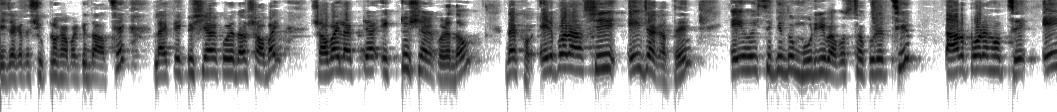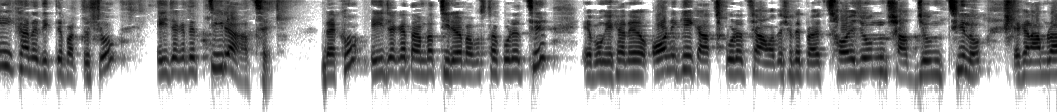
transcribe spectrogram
এই জায়গাতে শুকনো খাবার কিন্তু আছে। লাইভটা একটু শেয়ার করে দাও সবাই। সবাই লাইভটা একটু শেয়ার করে দাও। দেখো, এরপরে আসি এই জায়গাতে। এই হয়েছে কিন্তু মুড়ির ব্যবস্থা করেছি। তারপরে হচ্ছে এইখানে দেখতে পাচ্ছ এই জায়গাতে চিরা আছে। দেখো, এই জায়গাতে আমরা চিরার ব্যবস্থা করেছি এবং এখানে অনেকেই কাজ করেছে। আমাদের সাথে প্রায় ছয় জন সাতজন ছিল। এখানে আমরা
